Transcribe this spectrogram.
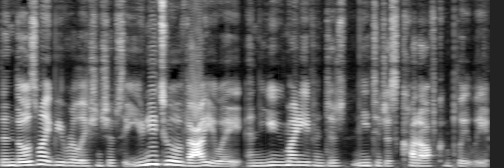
then those might be relationships that you need to evaluate, and you might even just need to just cut off completely.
